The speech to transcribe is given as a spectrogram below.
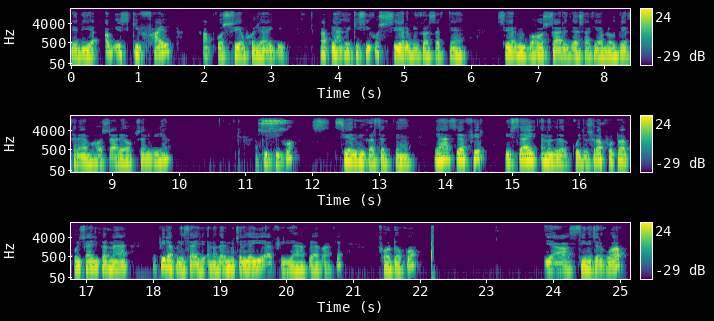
दे दिया। अब इसकी फ़ाइल आपको सेव हो जाएगी। आप यहाँ से किसी को शेयर भी कर सकते हैं। शेयर में बहुत सारे, जैसा कि आप लोग देख रहे हैं, बहुत सारे ऑप्शन भी हैं। किसी को शेयर भी कर सकते हैं। यहाँ से आप फिर रिसाइज अनदर कोई दूसरा फ़ोटो आपको रिसाइज करना है तो फिर आप रिसाइज अनदर में चले जाइए और फिर यहाँ पे आप आके फ़ोटो को या सिग्नेचर को आप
